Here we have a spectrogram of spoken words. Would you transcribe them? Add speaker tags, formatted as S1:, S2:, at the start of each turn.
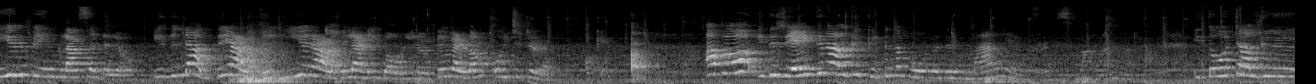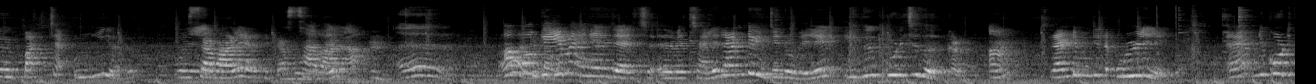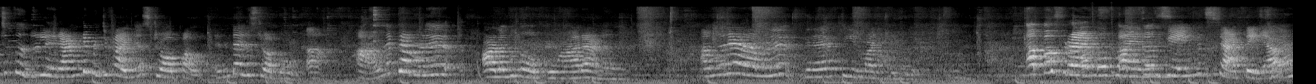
S1: ഈ ഒരു ഫീം ഗ്ലാസ് ഉണ്ടല്ലോ ഇതിന്റെ അതേ അളവ് ഈ ഒരു അളവിലാണ് ഈ ബൗളിലോട്ട് വെള്ളം ഒഴിച്ചിട്ടുള്ളത്. ഓക്കെ അപ്പോ ഇത് ജയിക്കുന്ന ആൾക്ക് കിട്ടുന്ന പോകുന്നത് മാങ്ങയാണ് ഈ തോറ്റ ആൾക്ക് പച്ച ഉള്ളിയാണ് സവാളയാണ് കിട്ടാൻ പോകുന്നത്.
S2: അപ്പോ ഗെയിം
S1: എങ്ങനെയാണെന്ന് വെച്ചാൽ രണ്ട് മിനിറ്റിന്റെ ഉള്ളിൽ ഇത് കുടിച്ചു തീർക്കണം. രണ്ട് മിനിറ്റിന്റെ ഉള്ളിൽ ഏഹ് നീ കുടിച്ചു തീർത്തില്ലേ രണ്ട് മിനിറ്റ് കഴിഞ്ഞാൽ സ്റ്റോപ്പ് ആവും. എന്തായാലും സ്റ്റോപ്പ് ആവും. എന്നിട്ട് നമ്മൾ അളവ് നോക്കും ആരാണ് അങ്ങനെയാണ് നമ്മൾ ഇങ്ങനെ തീരുമാനിക്കുന്നത് അപ്പൊ ഫ്രണ്ട് ഗെയിം സ്റ്റാർട്ട് ചെയ്യാം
